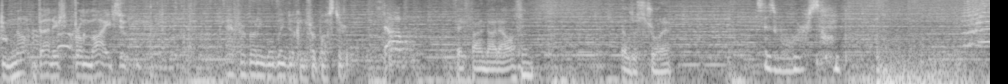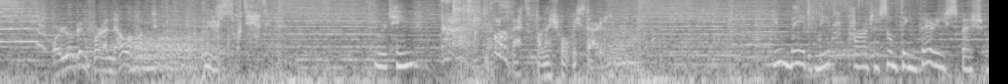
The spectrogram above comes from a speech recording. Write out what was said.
do not vanish from my zoo. Everybody will be looking for Buster. Stop! If they find that elephant, they'll destroy it. This is war, son. We're looking for an elephant. We are so dead. We're a team. Let's finish what we started. You made me part of something very special.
